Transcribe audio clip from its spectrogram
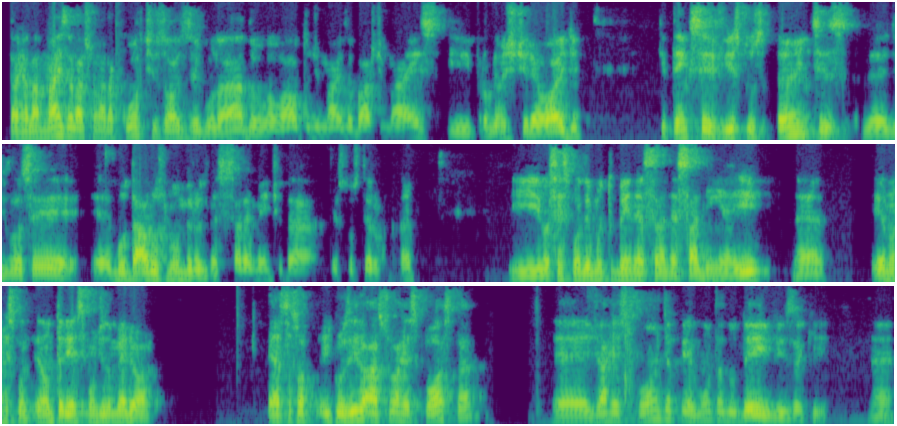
está mais relacionado a cortisol desregulado, ou alto demais ou baixo demais, e problemas de tireoide, que tem que ser vistos antes né, de você é, mudar os números necessariamente da testosterona, né? E você respondeu muito bem nessa, nessa linha aí, né? Eu não, respondi, eu não teria respondido melhor. Essa sua, inclusive, a sua resposta é, já responde a pergunta do Davis aqui, né?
